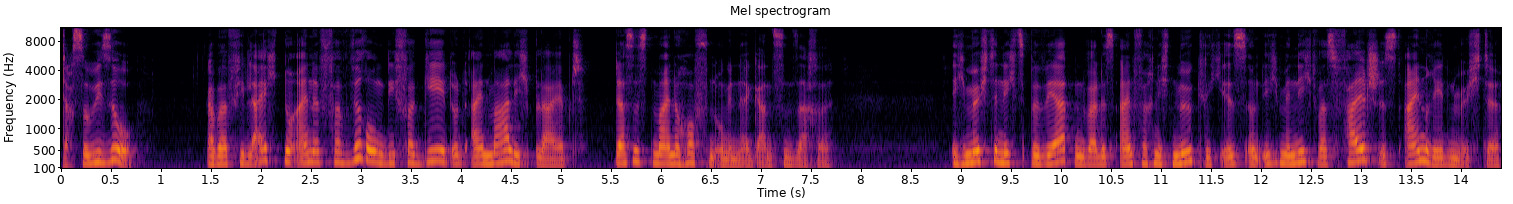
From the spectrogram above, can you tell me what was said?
Das sowieso. Aber vielleicht nur eine Verwirrung, die vergeht und einmalig bleibt. Das ist meine Hoffnung in der ganzen Sache. Ich möchte nichts bewerten, weil es einfach nicht möglich ist und ich mir nicht, was falsch ist, einreden möchte.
